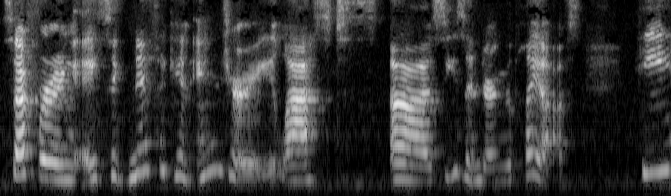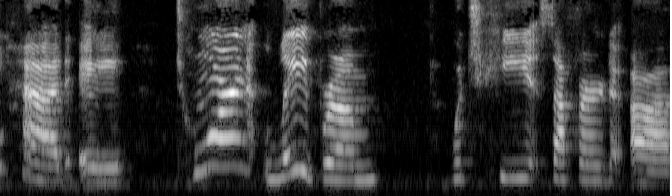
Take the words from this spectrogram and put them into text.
suffering a significant injury last uh, season during the playoffs. He had a torn labrum, which he suffered, uh,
